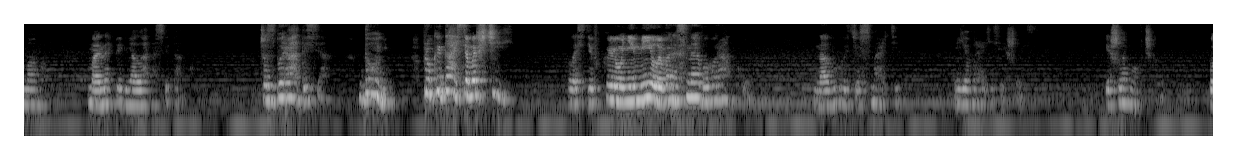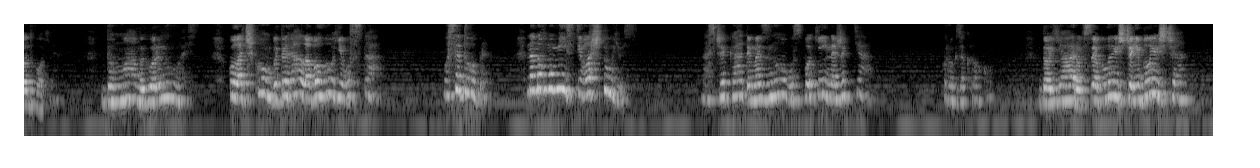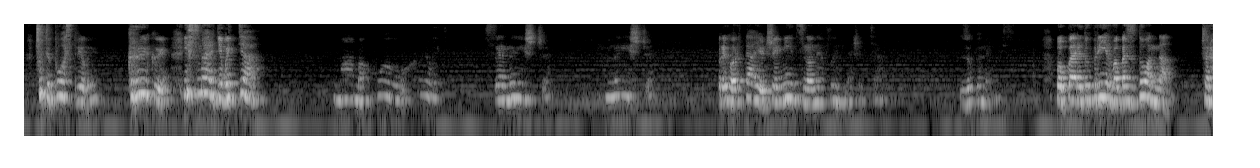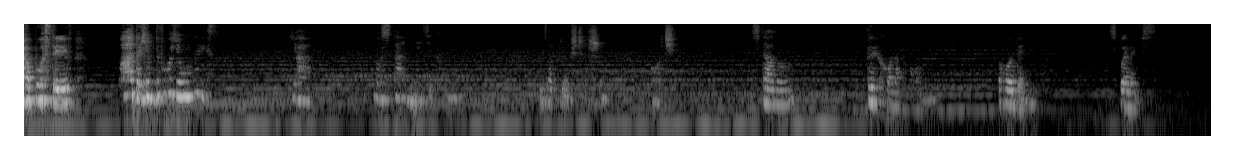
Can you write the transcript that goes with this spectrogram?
Мама мене підняла на світанку. Час збиратися, доню, прокидайся мерщій. Ластівки оніміли вересневого ранку. На вулицю смерті євреї зійшлись. Ішли мовчки, подвоє. До мами горнулась, кулачком витирала вологі вуста. Усе добре, на новому місці влаштуюсь. Нас чекатиме знову спокійне життя. Крок за кроком, до яру все ближче і ближче. Чути постріли, крики і смерті биття. Мама голову хилить все нижче і нижче, пригортаючи міцно невинне життя. Зупинились. Попереду прірва бездонна, черга пострілів, падаєм двоє униз. Я востаннє зітхнула, заплющивши Стало тихо навколо. Годинник спинився.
